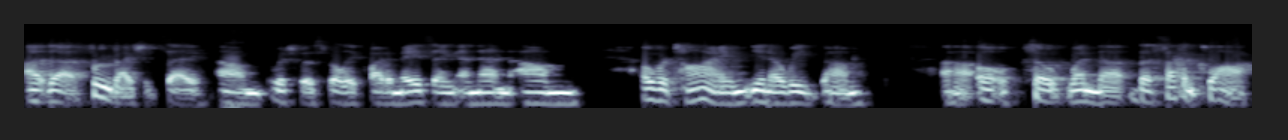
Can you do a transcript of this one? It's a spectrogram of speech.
uh, the fruit, I should say, um, which was really quite amazing. And then um, over time, you know, we um, uh, oh, so when the, the second clock,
